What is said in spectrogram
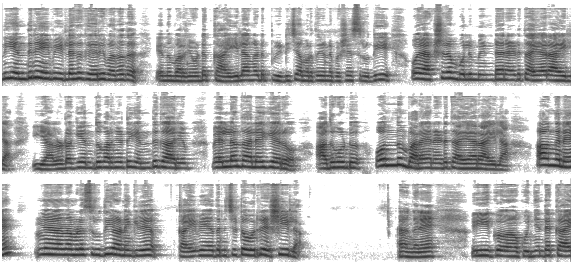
നീ എന്തിനാ ഈ വീട്ടിലേക്ക് കയറി വന്നത്? എന്ന് പറഞ്ഞുകൊണ്ട് കയ്യിൽ അങ്ങോട്ട് പിടിച്ചമർത്തുകയാണ്. പക്ഷേ ശ്രുതി ഒരക്ഷരം പോലും മിണ്ടാനായിട്ട് തയ്യാറായില്ല. ഇയാളോടൊക്കെ എന്തു പറഞ്ഞിട്ട് എന്ത് കാര്യം? വെള്ളം തലേ കയറോ? അതുകൊണ്ട് ഒന്നും പറയാനായിട്ട് തയ്യാറായില്ല. അങ്ങനെ നമ്മുടെ ശ്രുതിയാണെങ്കിൽ കൈവേദനിച്ചിട്ട് ഒരു രക്ഷയില്ല. അങ്ങനെ ഈ കുഞ്ഞിന്റെ കൈ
